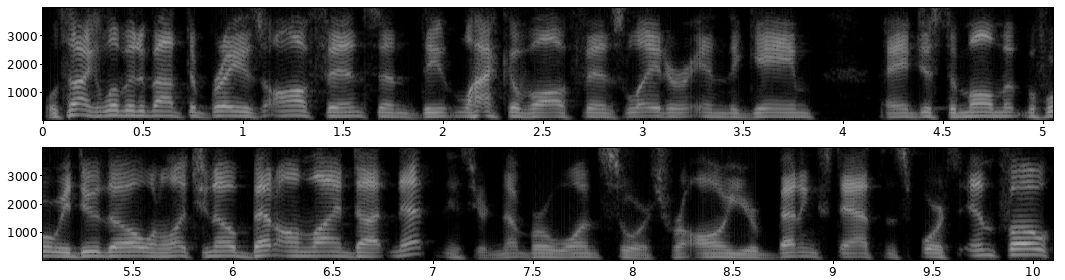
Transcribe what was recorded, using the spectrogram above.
We'll talk a little bit about the Braves' offense and the lack of offense later in the game in just a moment. Before we do, though, I want to let you know betonline.net is your number one source for all your betting stats and sports info.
